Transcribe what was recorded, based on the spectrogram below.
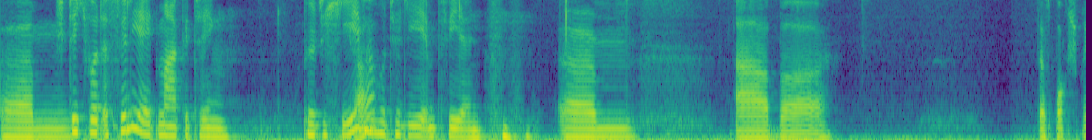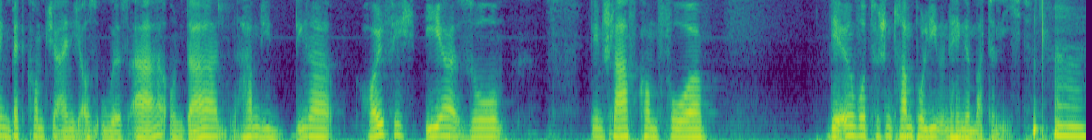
Ähm, Stichwort Affiliate Marketing. Würde ich jedem Ja? Hotelier empfehlen. ähm, aber das Boxspringbett kommt ja eigentlich aus USA und da haben die Dinger häufig eher so den Schlafkomfort, der irgendwo zwischen Trampolin und Hängematte liegt. Ja.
